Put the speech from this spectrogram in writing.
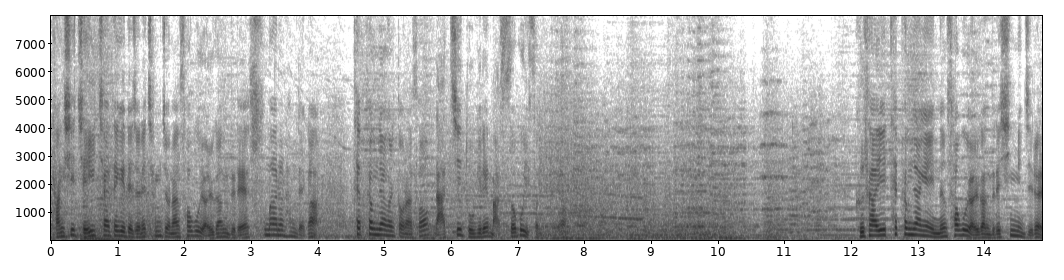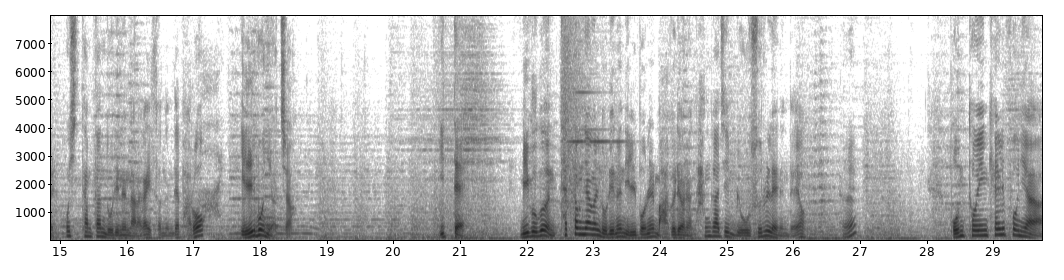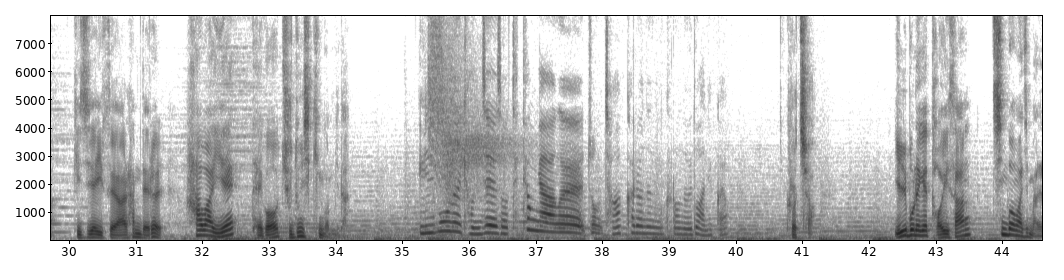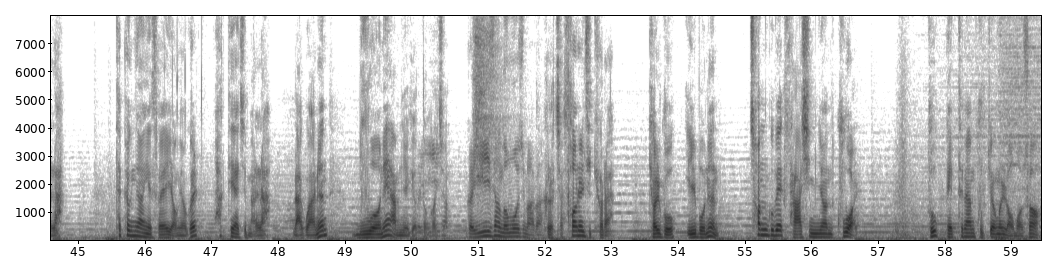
당시 제2차 세계대전에 참전한 서구 열강들의 수많은 함대가 태평양을 떠나서 나치 독일에 맞서고 있었는데요. 그 사이 태평양에 있는 서구 열강들의 식민지를 호시탐탐 노리는 나라가 있었는데 바로 일본이었죠. 이때 미국은 태평양을 노리는 일본을 막으려는 한 가지 묘수를 내는데요. 에? 본토인 캘리포니아 기지에 있어야 할 함대를 하와이에 대거 주둔시킨 겁니다. 일본을 견제해서 태평양을 좀 장악하려는 그런 의도 아닐까요? 그렇죠. 일본에게 더 이상 침범하지 말라. 태평양에서의 영역을 확대하지 말라라고 하는 무언의 압력이었던 거죠. 그러니까 이 이상 넘어오지 마라. 그렇죠. 선을 지켜라. 결국 일본은 1940년 9월 북베트남 국경을 넘어서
